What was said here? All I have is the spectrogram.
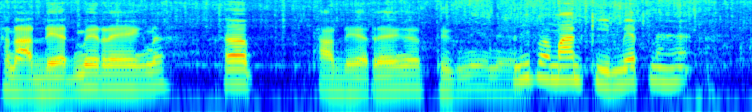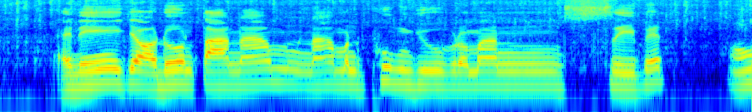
ขนาดแดดไม่แรงนะครับถ้าแดดแรงก็ถึงเนี่ยเนี่ยนี่ประมาณกี่เม็ดนะฮะอันนี้เจาะโดนตาน้ำน้ำมันพุ่งอยู่ประมาณ4เมตรอ๋อ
